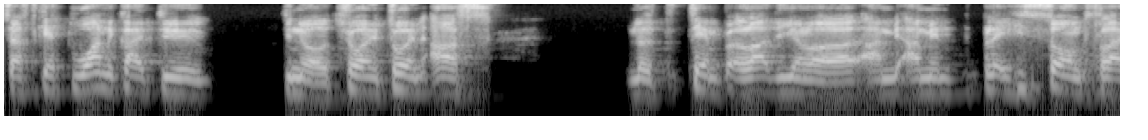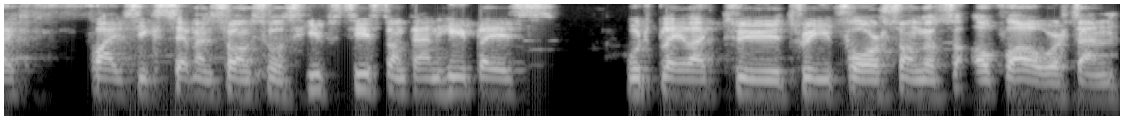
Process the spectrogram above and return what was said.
just get one guy to you know join join us. You know, temp- you know, I mean, I mean, play his songs like five, six, seven songs was his, his song, and he plays would play like two, three, four songs of ours, and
